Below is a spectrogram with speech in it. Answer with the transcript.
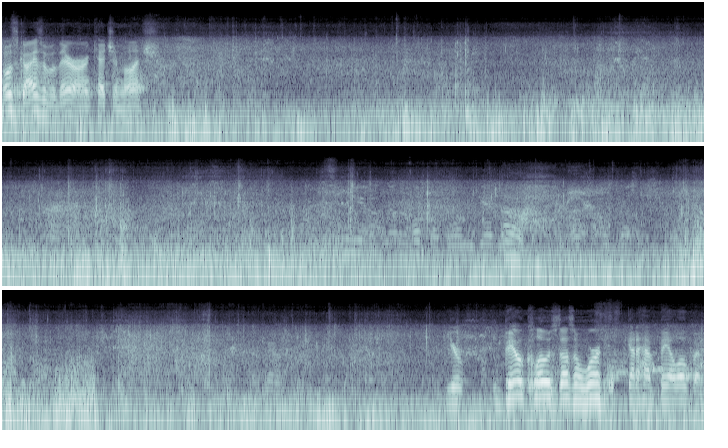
Those guys over there aren't catching much. Oh, Your bail closed doesn't work. You gotta have bail open.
